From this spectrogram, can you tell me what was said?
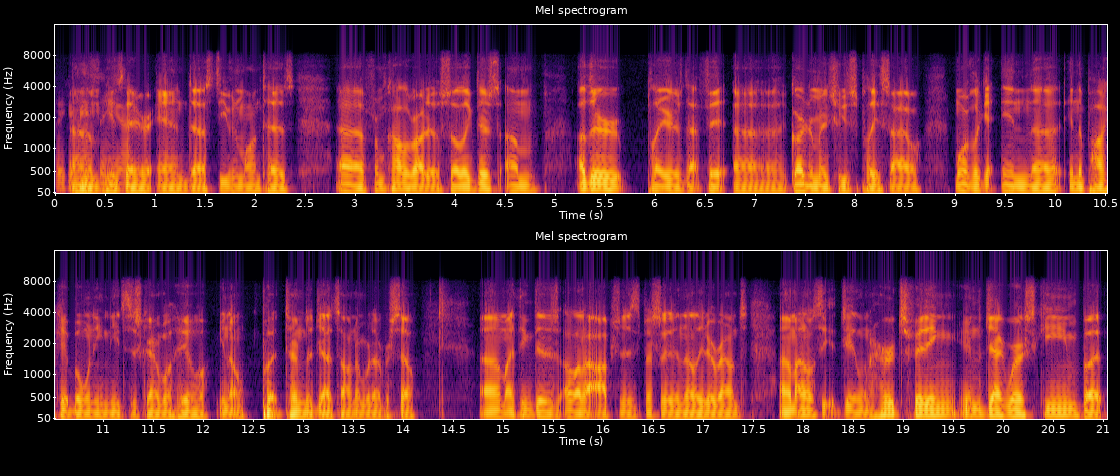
Jacob um, Eason he's yeah. there, and uh, Steven Montez uh, from Colorado. So like, there's um other players that fit uh, Gardner Minshew's play style, more of like an in the in the pocket, but when he needs to scramble, he'll you know put turn the Jets on or whatever. So. Um, I think there's a lot of options, especially in the later rounds. Um, I don't see Jalen Hurts fitting in the Jaguar scheme, but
